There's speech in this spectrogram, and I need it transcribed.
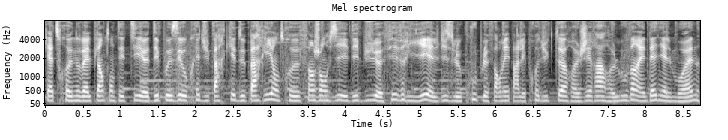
Quatre nouvelles plaintes ont été déposées auprès du parquet de Paris entre fin janvier et début février. Elles visent le couple formé par les producteurs Gérard Louvain et Daniel Moine.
